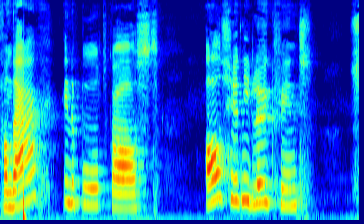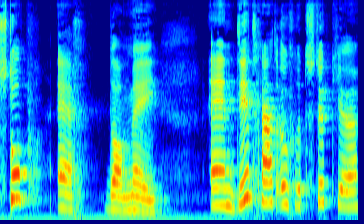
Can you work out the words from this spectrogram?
Vandaag in de podcast. Als je het niet leuk vindt, stop er dan mee. En dit gaat over het stukje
